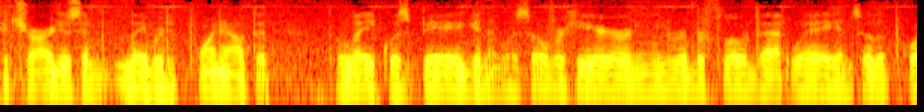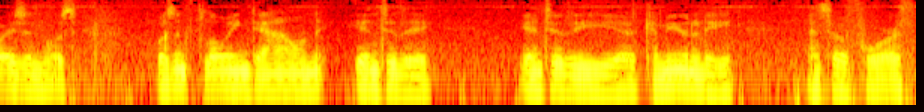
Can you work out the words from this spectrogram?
the charges had labored to point out that the lake was big and it was over here and the river flowed that way and so the poison was wasn't flowing down into the into the uh, community and so forth.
